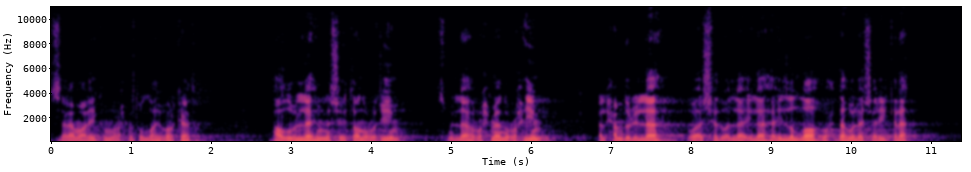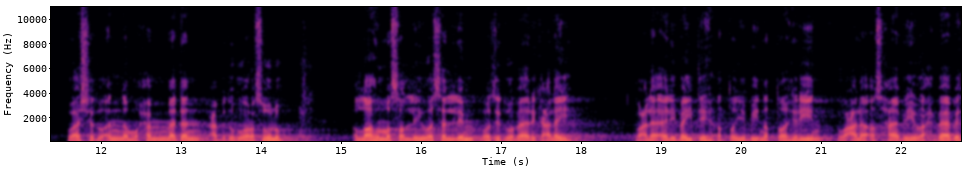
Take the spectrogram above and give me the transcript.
السلام عليكم ورحمة الله وبركاته. أعوذ بالله من الشيطان الرجيم. بسم الله الرحمن الرحيم. الحمد لله وأشهد أن لا إله إلا الله وحده لا شريك له وأشهد أن محمدا عبده ورسوله. اللهم صل وسلم وزد وبارك عليه وعلى آل بيته الطيبين الطاهرين وعلى أصحابه وأحبابه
